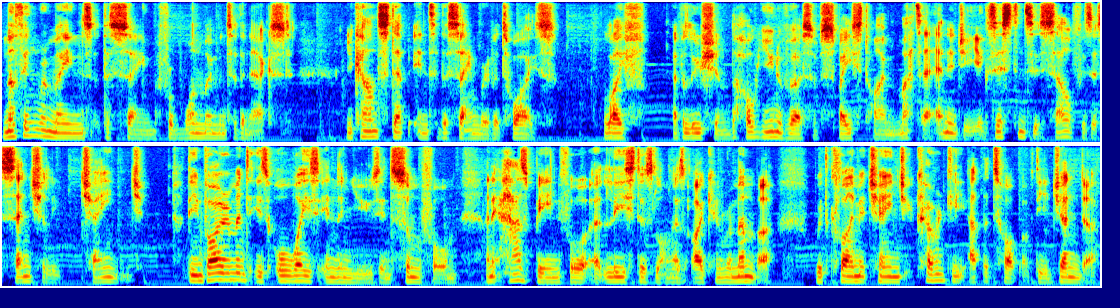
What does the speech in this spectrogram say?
Nothing remains the same from one moment to the next. You can't step into the same river twice. Life, evolution, the whole universe of space-time, matter, energy, existence itself is essentially change. The environment is always in the news in some form, and it has been for at least as long as I can remember, with climate change currently at the top of the agenda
